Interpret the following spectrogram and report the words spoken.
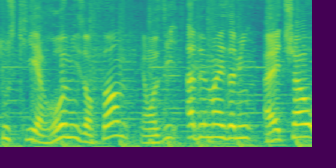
tout ce qui est remise en forme et on se dit à demain les amis. Allez, ciao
